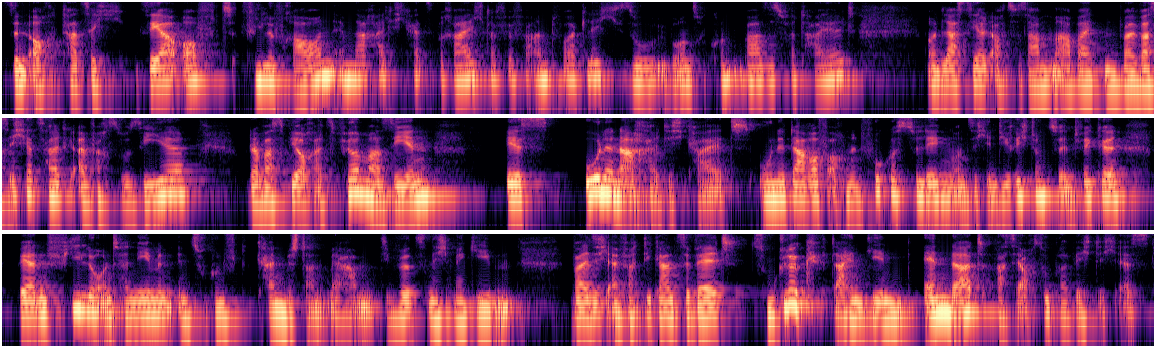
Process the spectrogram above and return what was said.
sind auch tatsächlich sehr oft viele Frauen im Nachhaltigkeitsbereich dafür verantwortlich, so über unsere Kundenbasis verteilt und lass die halt auch zusammenarbeiten. Weil was ich jetzt halt einfach so sehe oder was wir auch als Firma sehen, ist, ohne Nachhaltigkeit, ohne darauf auch einen Fokus zu legen und sich in die Richtung zu entwickeln, werden viele Unternehmen in Zukunft keinen Bestand mehr haben. Die wird es nicht mehr geben, weil sich einfach die ganze Welt zum Glück dahingehend ändert, was ja auch super wichtig ist.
